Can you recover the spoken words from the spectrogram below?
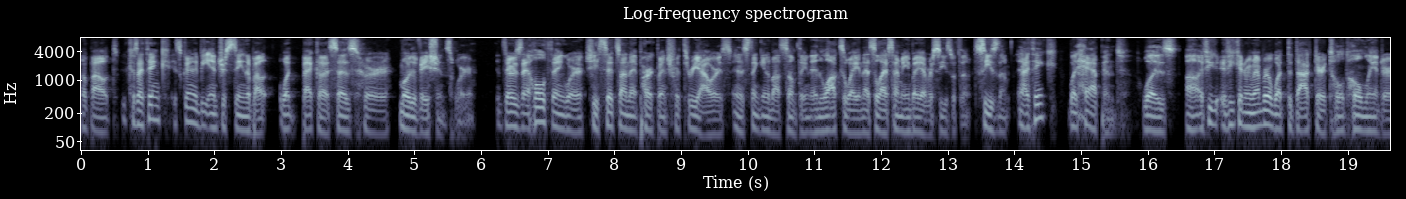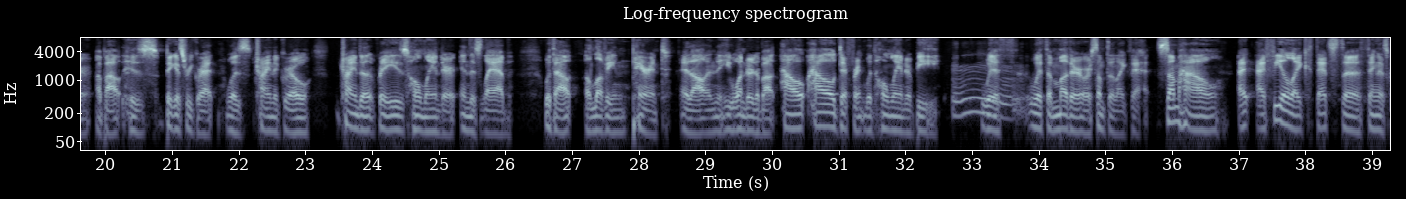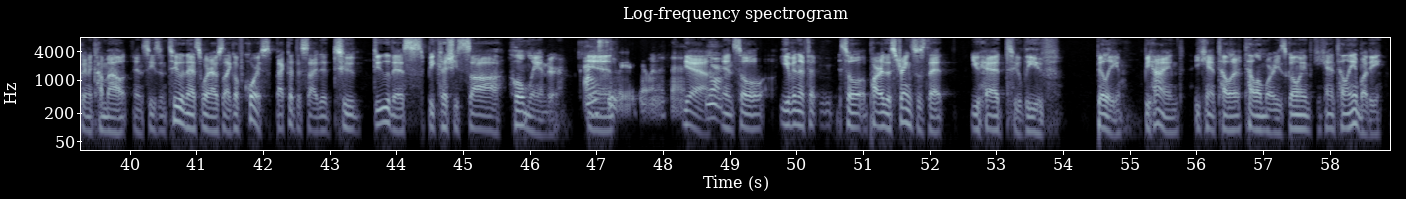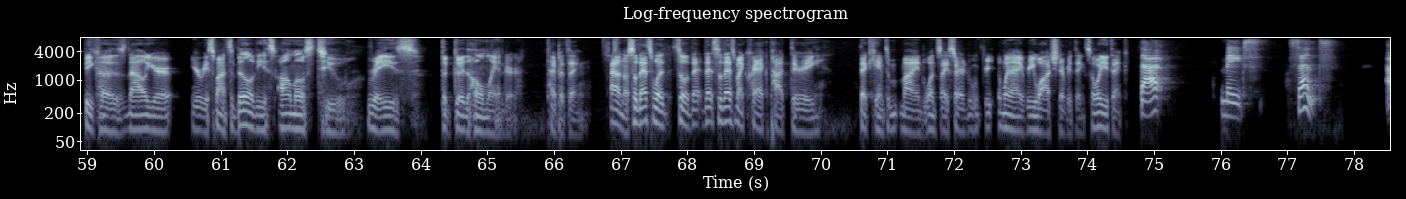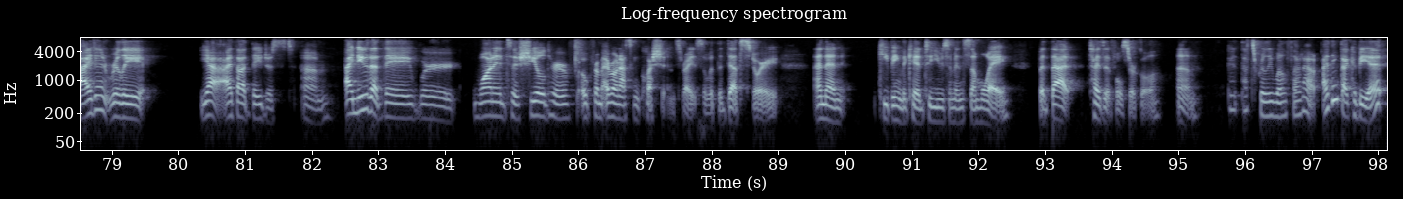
about because I think it's going to be interesting about what Becca says her motivations were. There's that whole thing where she sits on that park bench for three hours and is thinking about something and walks away, and that's the last time anybody ever sees with them sees them. And I think what happened was uh, if you if you can remember what the doctor told Homelander about his biggest regret was trying to grow, trying to raise Homelander in this lab without a loving parent at all, and he wondered about how how different would Homelander be with Mm. with a mother or something like that. Somehow I, I feel like that's the thing that's going to come out in season two. And that's where I was like, of course, Becca decided to do this because she saw Homelander. I and- see where you're going with that. Yeah. Yeah. And so even if it, so part of the strings was that you had to leave Billy behind. You can't tell her, tell him where he's going. You can't tell anybody because now your, your responsibility is almost to raise the good Homelander type of thing. I don't know. So that's what, so that, that, so that's my crackpot theory that came to mind once I started, when I rewatched everything. So what do you think? That makes sense. I didn't really yeah, I thought they just um I knew that they were wanted to shield her from everyone asking questions, right? So with the death story and then keeping the kid to use him in some way. But that ties it full circle. Um good- that's really well thought out. I think that could be it.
